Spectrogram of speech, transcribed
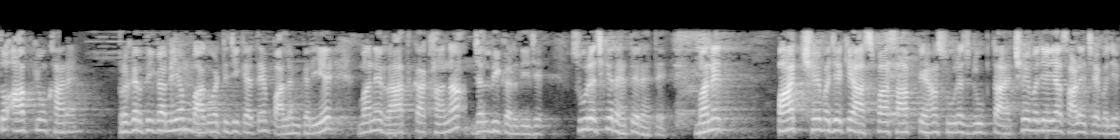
तो आप क्यों खा रहे हैं? प्रकृति का नियम बागवती जी कहते हैं, पालन करिए, माने रात का खाना जल्दी कर दीजिए। सूरज के रहते रहते माने पाँच छह बजे के आसपास आपके यहाँ सूरज डूबता है। छह बजे या साढ़े छह बजे,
